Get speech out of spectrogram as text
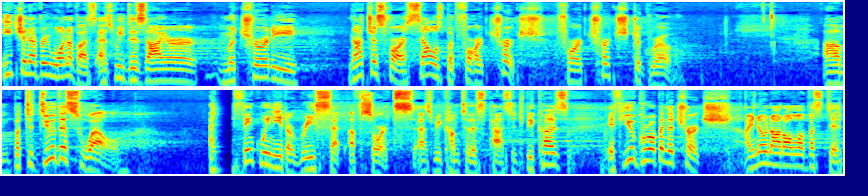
each and every one of us, as we desire maturity, not just for ourselves, but for our church, for our church to grow. Um, but to do this well, I think we need a reset of sorts as we come to this passage. Because if you grew up in the church, I know not all of us did,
